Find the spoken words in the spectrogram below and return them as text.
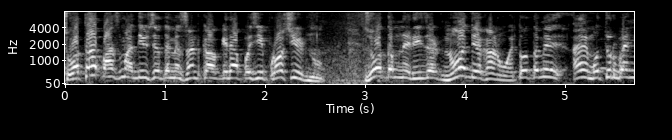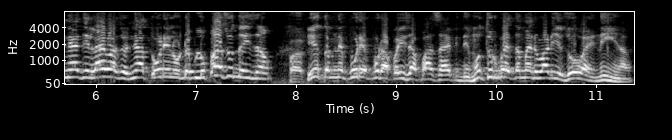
ચોથા પાંચમા દિવસે તમે છંટકાવ કર્યા પછી પ્રોસીડનું જો તમને રિઝલ્ટ ન દેખાણું હોય તો તમે અહીંયા મથુરભાઈ ત્યાં જે લાવ્યા છો ત્યાં તોડેલું ડબલું પાછું દઈ જાઓ. એ તમને પૂરેપૂરા પૈસા પાછા આપી દે. મથુરભાઈ તમારી વાડીએ જોવાય નહીં આવે.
